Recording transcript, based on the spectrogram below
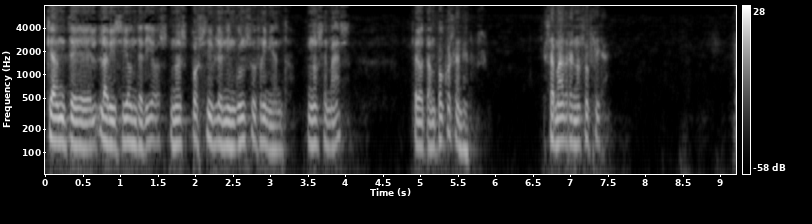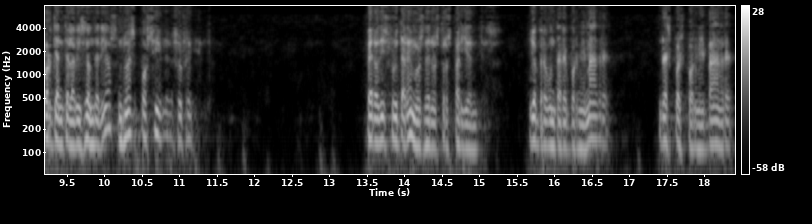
que ante la visión de Dios no es posible ningún sufrimiento. No sé más, pero tampoco sé menos. Esa madre no sufrirá. Porque ante la visión de Dios no es posible el sufrimiento. Pero disfrutaremos de nuestros parientes. Yo preguntaré por mi madre, después por mi padre.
